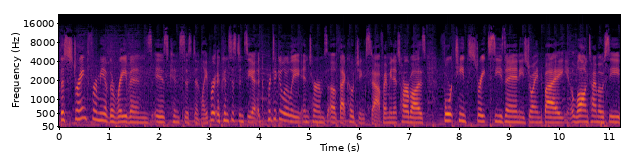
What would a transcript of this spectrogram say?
The strength for me of the Ravens is consistently consistency, uh, particularly in terms of that coaching staff. I mean, it's Harbaugh's 14th straight season. He's joined by you know longtime OC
